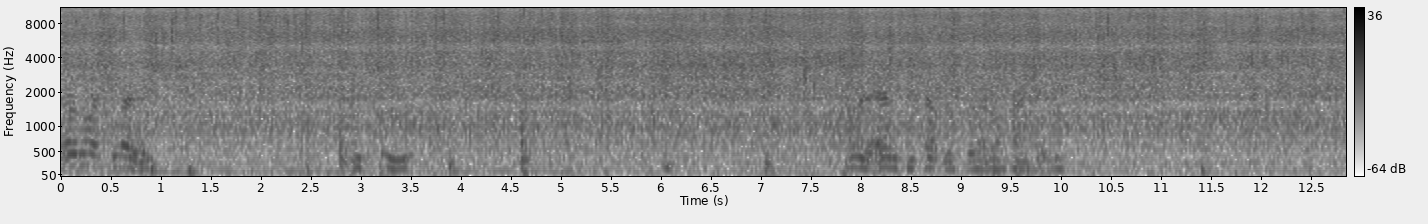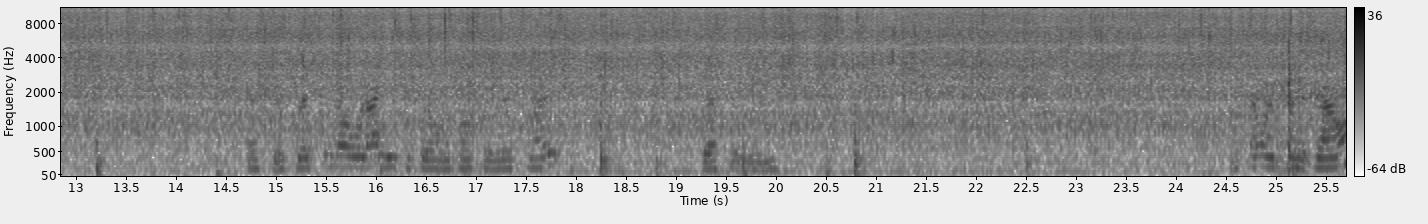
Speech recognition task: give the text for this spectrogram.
Know it's lettuce and cheese. I would have added some peppers, but I don't have any. Let's just let you know what I need to put on the both of this, right? Definitely. Okay, I want to turn it down.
